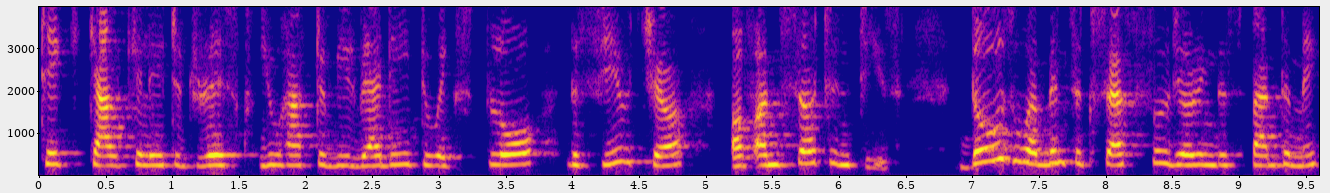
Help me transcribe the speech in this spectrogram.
take calculated risks. You have to be ready to explore the future of uncertainties. Those who have been successful during this pandemic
